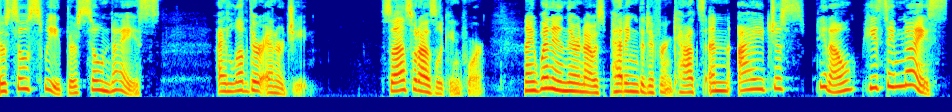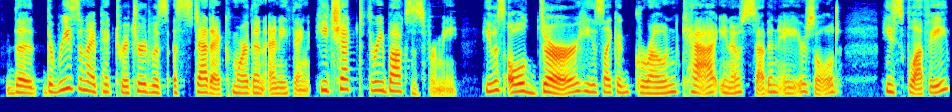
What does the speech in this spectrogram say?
They're so sweet, they're so nice. I love their energy. So that's what I was looking for. And I went in there and I was petting the different cats and I just, you know, he seemed nice. The the reason I picked Richard was aesthetic more than anything. He checked three boxes for me. He was older. He's like a grown cat, you know, seven, eight years old. He's fluffy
